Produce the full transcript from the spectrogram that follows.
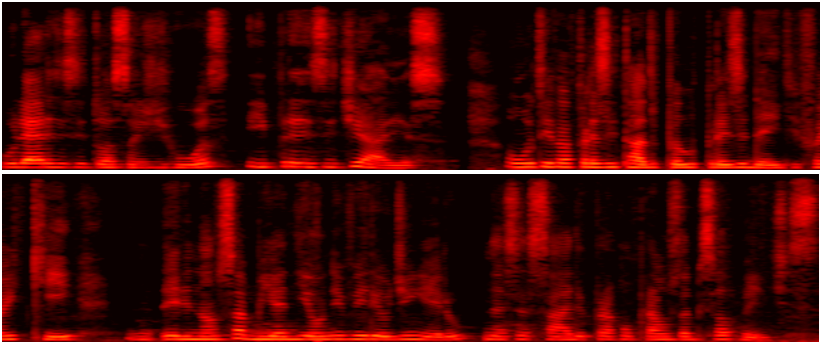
mulheres em situações de ruas e presidiárias. O motivo apresentado pelo presidente foi que ele não sabia de onde viria o dinheiro necessário para comprar os absorventes.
